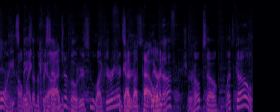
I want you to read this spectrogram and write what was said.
points Oh based on the percentage of voters who like your answers. Forgot about that Clear one. enough? Sure hope so. Let's go.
